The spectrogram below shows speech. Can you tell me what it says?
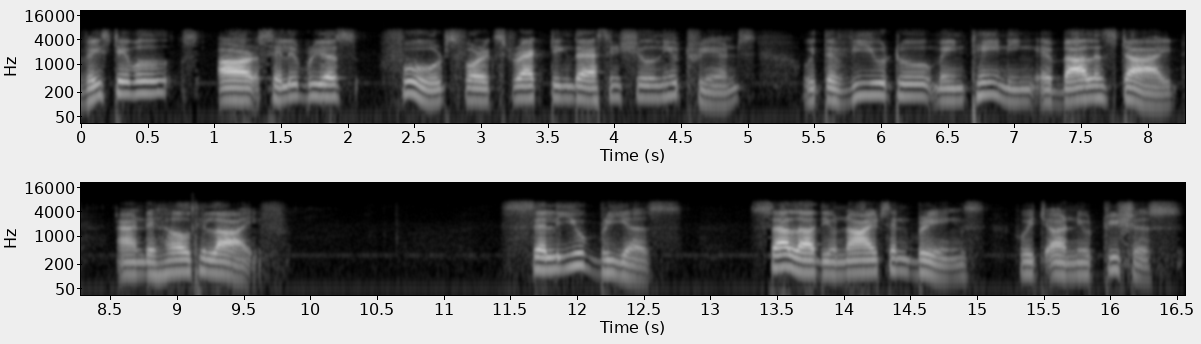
Vegetables are salubrious foods for extracting the essential nutrients with a view to maintaining a balanced diet and a healthy life. Salubrious Salad unites and brings which are nutritious.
